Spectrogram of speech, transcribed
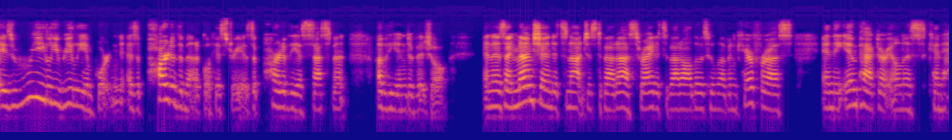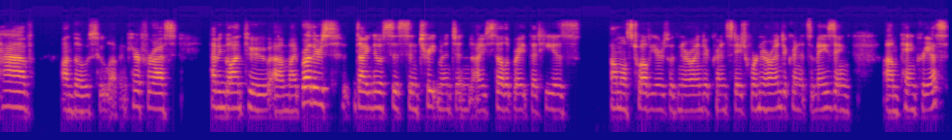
is really, really important as a part of the medical history, as a part of the assessment of the individual. And as I mentioned, it's not just about us, right? It's about all those who love and care for us and the impact our illness can have on those who love and care for us having gone through uh, my brother's diagnosis and treatment, and I celebrate that he is almost 12 years with neuroendocrine, stage four neuroendocrine. It's amazing, um, pancreas,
